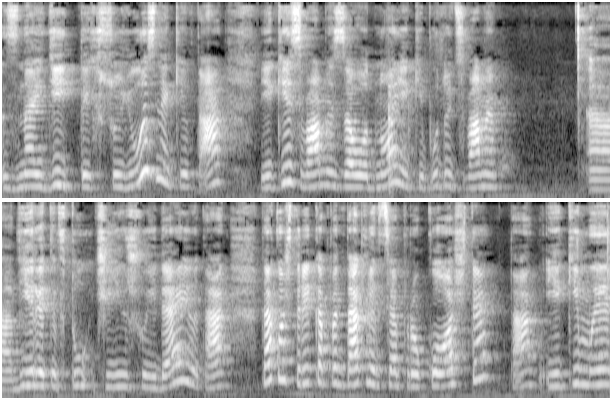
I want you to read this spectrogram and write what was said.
знайдіть тих союзників, так, які з вами заодно, які будуть з вами. е, Вірити в ту чи іншу ідею, так також трійка пентаклів це про кошти, так які ми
